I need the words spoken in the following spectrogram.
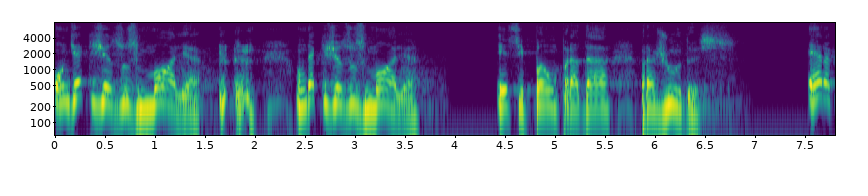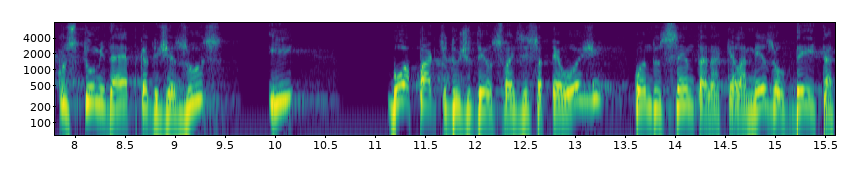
onde é que Jesus molha? onde é que Jesus molha esse pão para dar para Judas? Era costume da época de Jesus e boa parte dos judeus faz isso até hoje, quando senta naquela mesa ou deita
